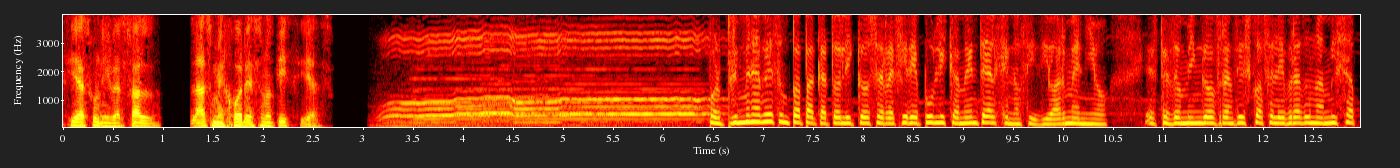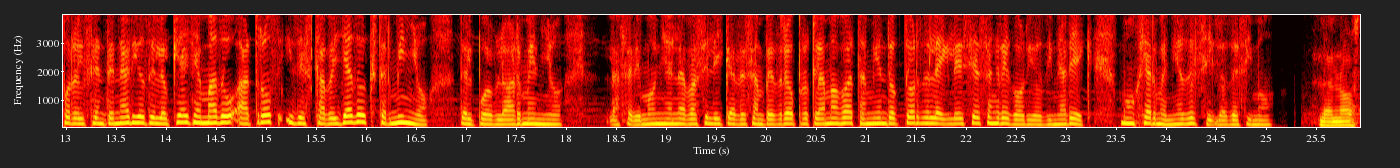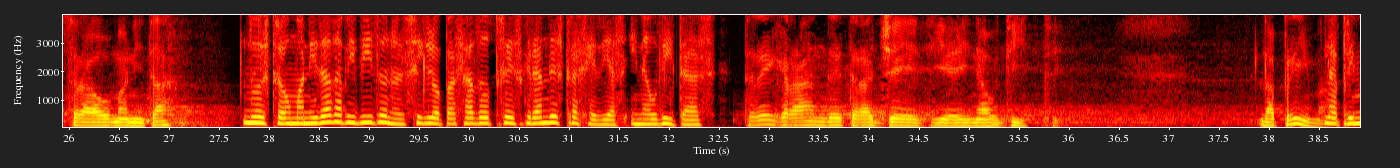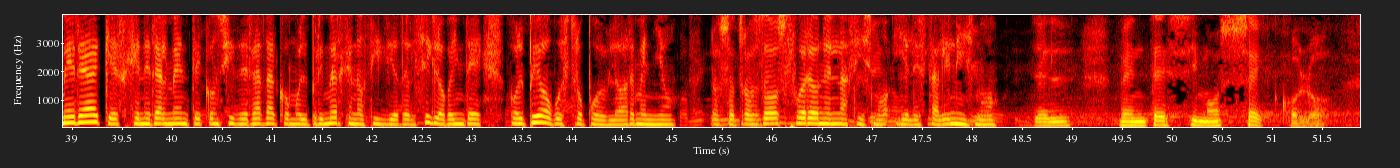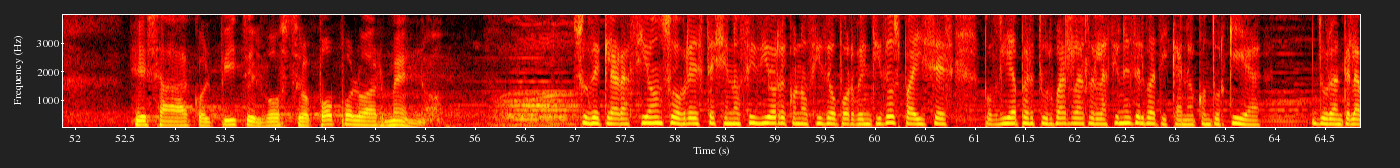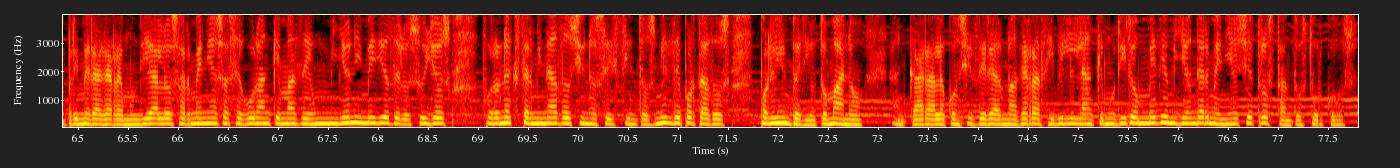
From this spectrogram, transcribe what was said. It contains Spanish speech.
Noticias Universal, las mejores noticias. Por primera vez un papa católico se refiere públicamente al genocidio armenio. Este domingo Francisco ha celebrado una misa por el centenario de lo que ha llamado atroz y descabellado exterminio del pueblo armenio. La ceremonia en la Basílica de San Pedro proclamaba también doctor de la Iglesia San Gregorio Dinarek, monje armenio del siglo X. La nuestra humanidad nuestra humanidad ha vivido en el siglo pasado tres grandes tragedias inauditas. Tres grandes tragedias inauditas. La, prima. la primera, que es generalmente considerada como el primer genocidio del siglo XX, golpeó a vuestro pueblo armenio. Los otros dos fueron el nazismo y el estalinismo. Del XX secolo. Esa ha colpito il vostro popolo armeno. Su declaración sobre este genocidio reconocido por 22 países podría perturbar las relaciones del Vaticano con Turquía. Durante la Primera Guerra Mundial, los armenios aseguran que más de un millón y medio de los suyos fueron exterminados y unos 600.000 deportados por el Imperio Otomano. Ankara lo considera una guerra civil en la que murieron medio millón de armenios y otros tantos turcos.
